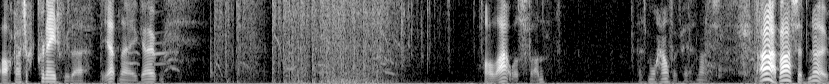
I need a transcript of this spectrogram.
Oh, can I chuck a grenade through there? Yep, there you go. Oh, that was fun. There's more health up here. Nice. Ah, bastard, no.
